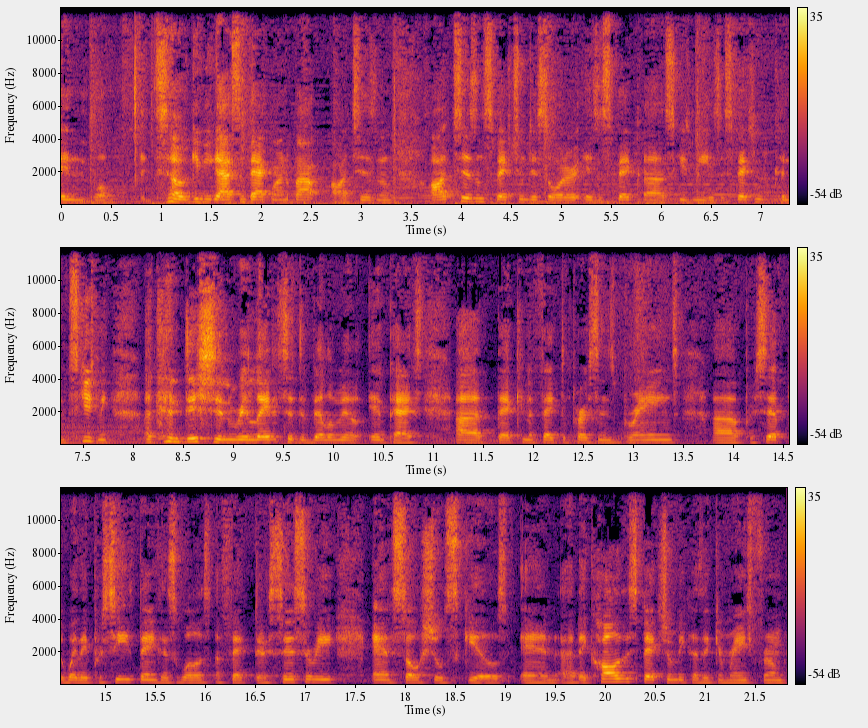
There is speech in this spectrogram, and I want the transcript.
and well, so give you guys some background about autism. Autism spectrum disorder is a spec, uh, excuse me, is a spectrum, excuse me, a condition related to developmental impacts uh, that can affect a person's brains, uh, percept the way they perceive things, as well as affect their sensory and social skills. And uh, they call it a spectrum because it can range from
